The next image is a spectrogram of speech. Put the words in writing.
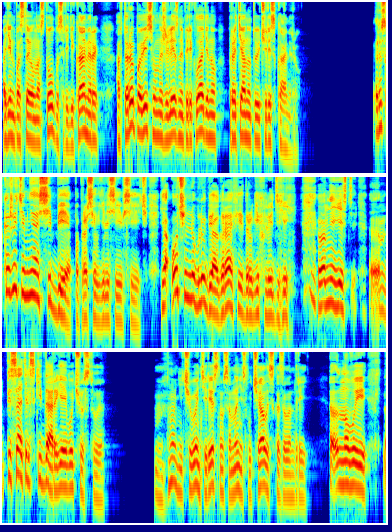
Один поставил на стол посреди камеры, а второй повесил на железную перекладину, протянутую через камеру. «Расскажите мне о себе», — попросил Елисей Евсеевич. «Я очень люблю биографии других людей. Во мне есть э, писательский дар, я его чувствую». «Ну, ничего интересного со мной не случалось», — сказал Андрей. «Но вы э,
